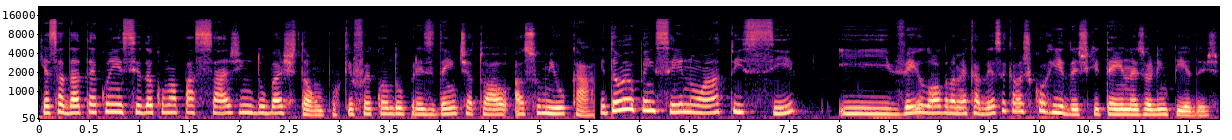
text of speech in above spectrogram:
que essa data é conhecida como a passagem do bastão, porque foi quando o presidente atual assumiu o cargo. Então eu pensei no ato em si e veio logo na minha cabeça aquelas corridas que tem nas Olimpíadas.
